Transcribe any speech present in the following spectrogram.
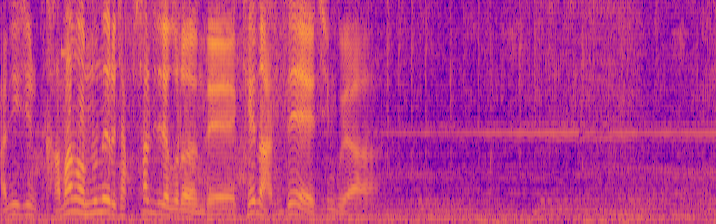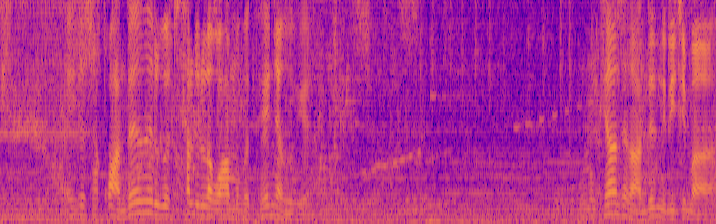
아니 지금 가망 없는 애를 자꾸 살리려 그러는데 걔는 안 돼 친구야 아니 이제 자꾸 안 되는 애를 그 살리려고 하면 그 되냐 그게 물론 걔한테는 안 되는 일이지만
